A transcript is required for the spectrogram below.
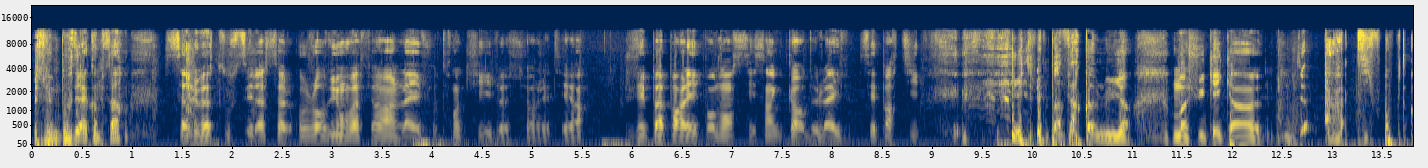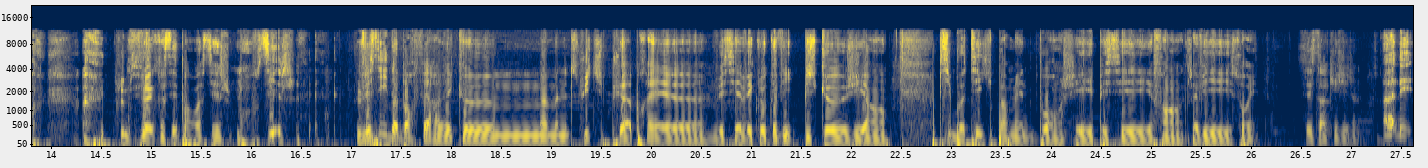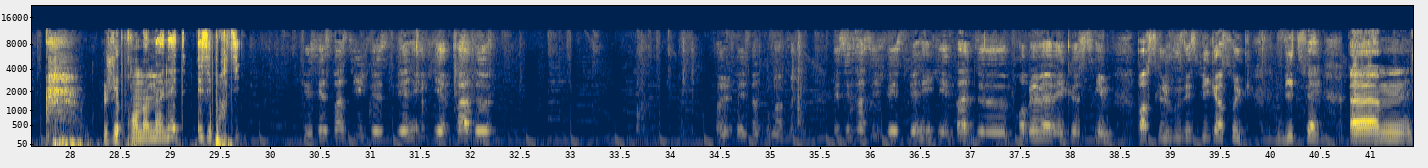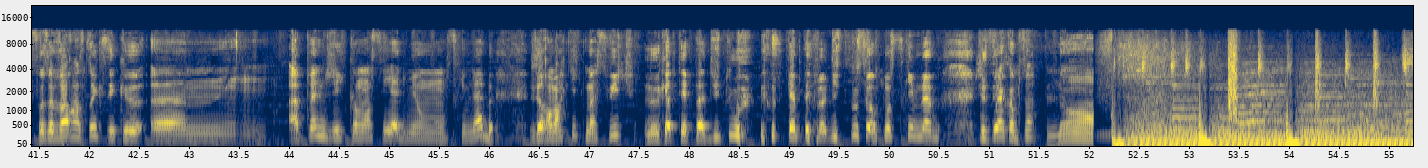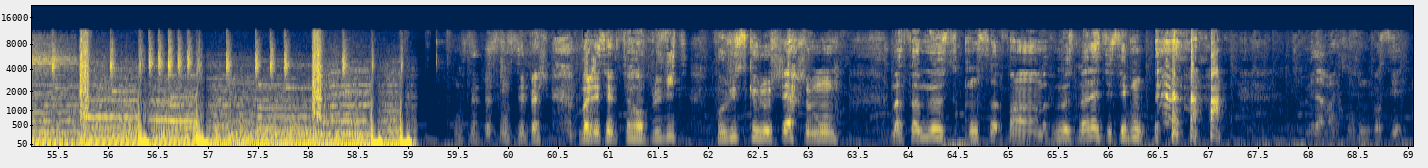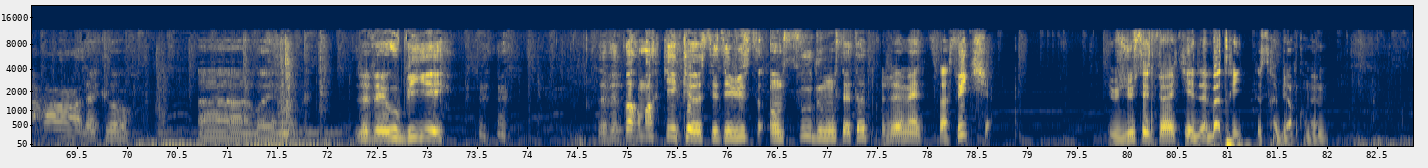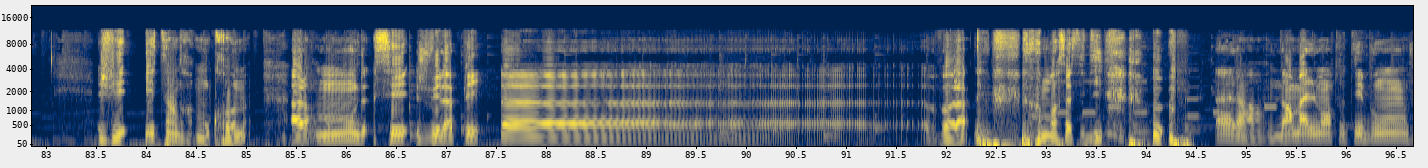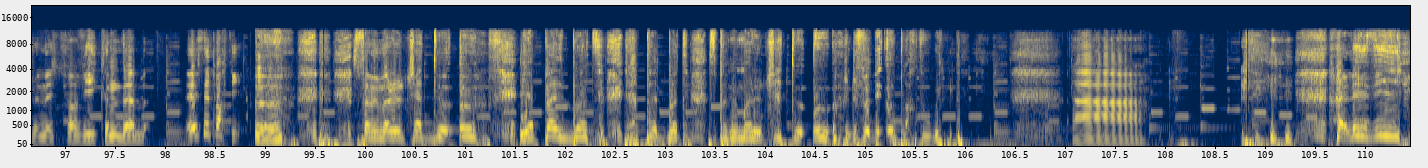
je vais me poser là comme ça. Salut à tous, c'est la salle. Aujourd'hui, on va faire un live tranquille sur GTA. Je vais pas parler pendant ces 5 heures de live. C'est parti. je vais pas faire comme lui. Hein. Moi, je suis quelqu'un euh, de actif. Oh putain. je me suis agressé par ma siège. Mon siège. Je vais essayer d'abord faire avec euh, ma manette Switch, puis après euh, je vais essayer avec le clavier, puisque j'ai un petit boîtier qui permet de brancher PC, enfin clavier souris. C'est ça qui est génial. Allez, je prends ma manette et c'est parti. Et cette fois-ci, je vais espérer qu'il n'y ait pas de... Un peu. Et cette fois-ci, je vais espérer qu'il n'y ait pas de problème avec le stream. Parce que je vous explique un truc, vite fait. Euh, faut savoir un truc, c'est que... Euh, à peine j'ai commencé à allumer mon Streamlab, j'ai remarqué que ma Switch ne captait pas du tout. ne captait pas du tout sur mon Streamlab. J'étais là comme ça. Non. On se dépêche, on se dépêche. Bah j'essaie de faire au plus vite. Faut juste que je cherche mon ma fameuse console, enfin ma fameuse manette et c'est bon. Mais la vraie console c'est ah d'accord. Ah ouais. J'avais oublié. J'avais pas remarqué que c'était juste en dessous de mon setup. Je vais mettre la Switch. Je vais juste espérer qu'il y ait de la batterie. Ce serait bien quand même. Je vais éteindre mon Chrome. Alors mon monde c'est, je vais l'appeler... Euh... Voilà. Moi ça c'est dit. Euh. Alors, normalement tout est bon. Je vais mettre sur vie comme d'hab. Et c'est parti Euh... Spammez-moi le chat de E Y'a pas de bot Y'a pas de bot Spammez-moi le chat de E Je veux des E partout Ah... Allez-y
